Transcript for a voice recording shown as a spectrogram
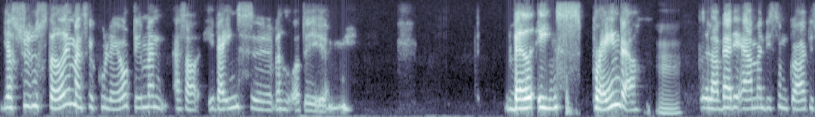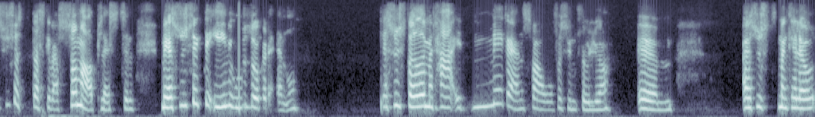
jeg synes stadig, man skal kunne lave det, man, altså, hvad ens, øh, hvad hedder det, øhm, hvad ens brand er. Mm. Eller hvad det er, man ligesom gør. Det synes jeg, der skal være så meget plads til. Men jeg synes ikke, det ene udelukker det andet. Jeg synes stadig, at man har et mega ansvar over for sine følgere. Øhm, jeg synes, man kan lave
